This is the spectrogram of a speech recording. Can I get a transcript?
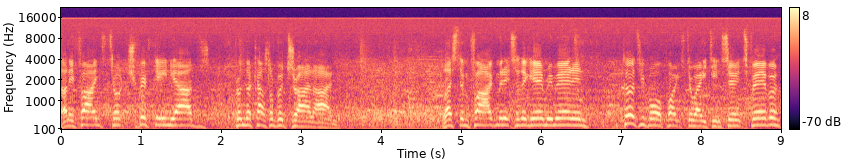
and he finds touch 15 yards from the Castleford try line. Less than five minutes of the game remaining, 34 points to 8 in Saints' favour.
